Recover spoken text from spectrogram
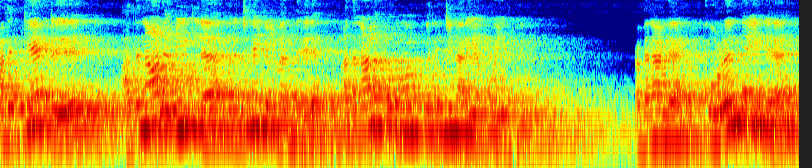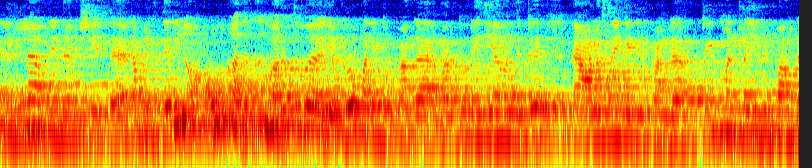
அதை கேட்டு அதனால வீட்டில் பிரச்சனைகள் வந்து அதனால குடும்பம் பிரிஞ்சு நிறைய போயிருக்கு. அதனால குழந்தைங்க இல்லை அப்படின்ற விஷயத்த நம்மளுக்கு தெரியும். அவங்க அதுக்கு மருத்துவ எவ்வளோ பண்ணிட்டு இருப்பாங்க? மருத்துவ ரீதியாக வந்துட்டு ஆலோசனை கேட்டிருப்பாங்க. ட்ரீட்மெண்ட்ல இருப்பாங்க.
